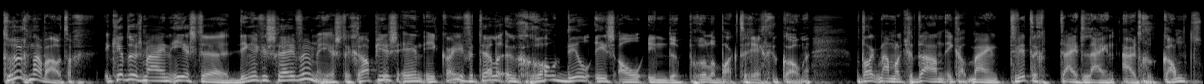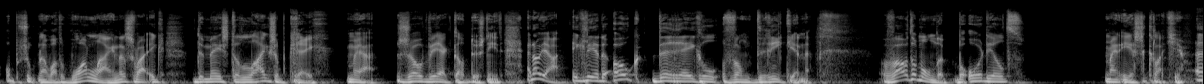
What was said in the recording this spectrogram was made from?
Terug naar Wouter. Ik heb dus mijn eerste dingen geschreven, mijn eerste grapjes. En ik kan je vertellen, een groot deel is al in de prullenbak terechtgekomen. Wat had ik namelijk gedaan? Ik had mijn Twitter-tijdlijn uitgekampt. Op zoek naar wat one-liners waar ik de meeste likes op kreeg. Maar ja, zo werkt dat dus niet. En oh ja, ik leerde ook de regel van drie kennen. Wouter Monde beoordeelt mijn eerste klatje. Eh,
